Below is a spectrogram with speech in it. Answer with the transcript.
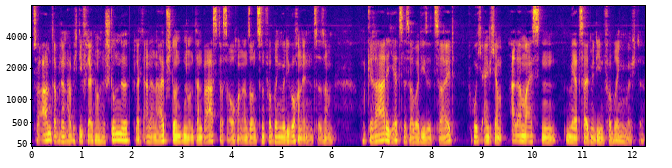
zu Abend, aber dann habe ich die vielleicht noch eine Stunde, vielleicht eineinhalb Stunden und dann war's das auch und ansonsten verbringen wir die Wochenenden zusammen. Und gerade jetzt ist aber diese Zeit, wo ich eigentlich am allermeisten mehr Zeit mit ihnen verbringen möchte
